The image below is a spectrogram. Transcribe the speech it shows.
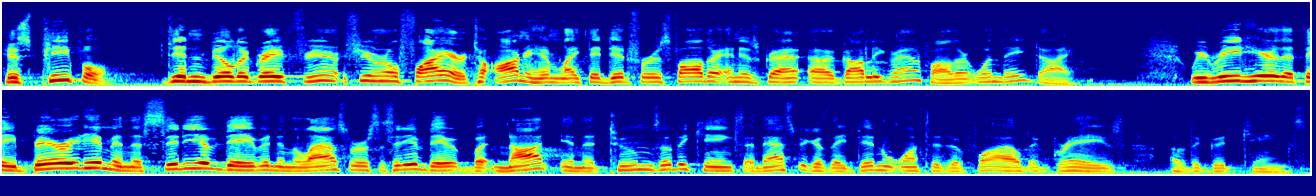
His people didn't build a great funeral fire to honor him like they did for his father and his uh, godly grandfather when they died. We read here that they buried him in the city of David, in the last verse, the city of David, but not in the tombs of the kings, and that's because they didn't want to defile the graves of the good kings.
